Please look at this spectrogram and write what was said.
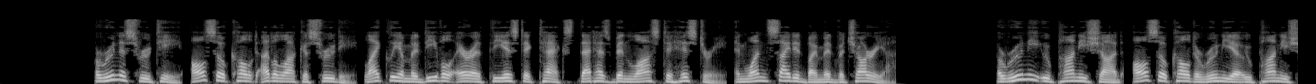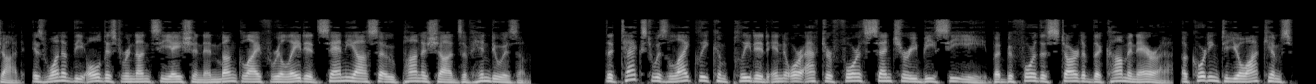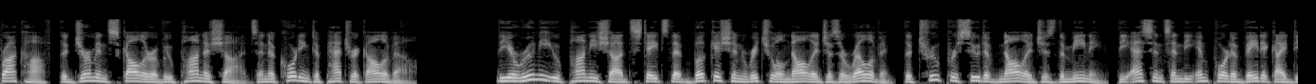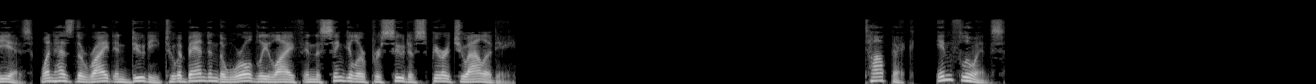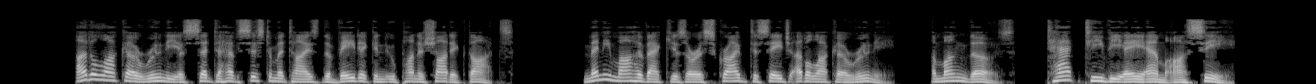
Arunasruti, also called Uddalaka Sruti, likely a medieval-era theistic text that has been lost to history, and one cited by Madhvacharya. Aruni Upanishad, also called Arunya Upanishad, is one of the oldest renunciation and monk life-related sannyasa Upanishads of Hinduism. The text was likely completed in or after 4th century BCE but before the start of the Common Era, according to Joachim Sprockhoff, the German scholar of Upanishads and according to Patrick Olivelle. The Aruni Upanishad states that bookish and ritual knowledge is irrelevant, the true pursuit of knowledge is the meaning, the essence and the import of Vedic ideas, one has the right and duty to abandon the worldly life in the singular pursuit of spirituality. Influence Uddalaka Aruni is said to have systematized the Vedic and Upanishadic thoughts. Many Mahavakyas are ascribed to sage Uddalaka Aruni. Among those, Tat Tvam Asi,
